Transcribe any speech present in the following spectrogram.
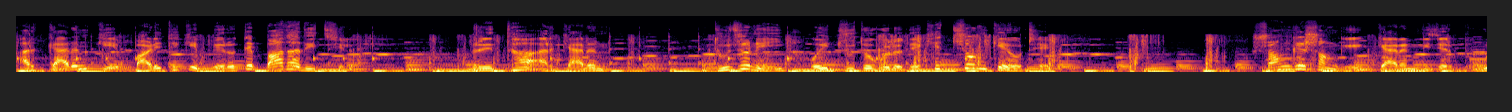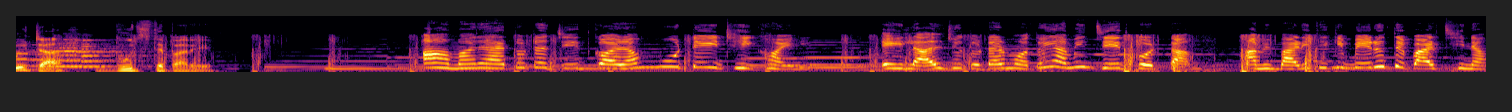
আর ক্যারনকে বাড়ি থেকে বেরোতে বাধা দিচ্ছিল। বৃদ্ধা আর ক্যারন দুজনেই ওই জুতোগুলো দেখে চমকে ওঠে। সঙ্গে সঙ্গে ক্যারেন নিজের ভুলটা বুঝতে পারে। আমার এতটা জেদ করা মোটেই ঠিক হয়নি। এই লাল জুতোটার মতোই আমি জেদ করতাম। আমি বাড়ি থেকে বেরোতে পারছি না।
